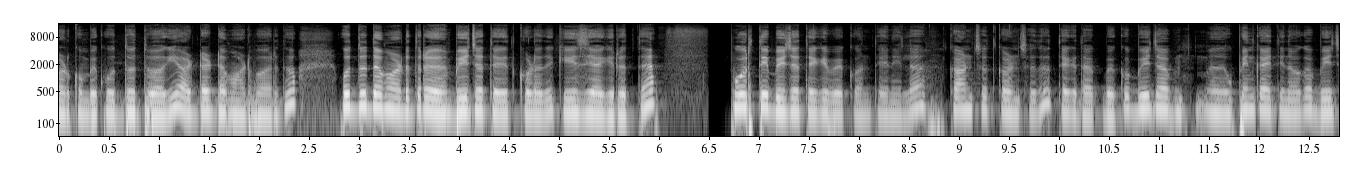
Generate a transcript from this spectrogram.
ಮಾಡ್ಕೊಬೇಕು. ಉದ್ದುದ್ದವಾಗಿ ಅಡ್ಡಡ್ಡ ಮಾಡಬಾರ್ದು. ಉದ್ದುದ್ದ ಮಾಡಿದ್ರೆ ಬೀಜ ತೆಗೆದುಕೊಳ್ಳೋದಕ್ಕೆ ಈಸಿಯಾಗಿರುತ್ತೆ ಪೂರ್ತಿ ಬೀಜ ತೆಗಿಬೇಕು ಅಂತೇನಿಲ್ಲ. ಕಾಣಿಸೋದು ಕಾಣಿಸೋದು ತೆಗೆದಾಕಬೇಕು. ಬೀಜ, ಉಪ್ಪಿನಕಾಯಿ ತಿನ್ನುವಾಗ ಬೀಜ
